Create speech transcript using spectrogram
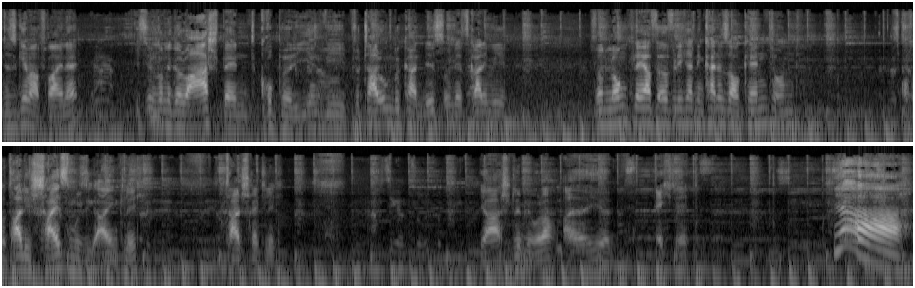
Das ist GEMA-frei, ne? Ist irgendeine so eine Garage-Band-Gruppe, die irgendwie total unbekannt ist und jetzt gerade irgendwie so einen Longplayer veröffentlicht hat, den keine Sau kennt und ist auch total die Scheißmusik eigentlich. Total schrecklich. 80ern zurückgeblieben. Ja, schlimm, oder? Also hier, echt, ey. Ja.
